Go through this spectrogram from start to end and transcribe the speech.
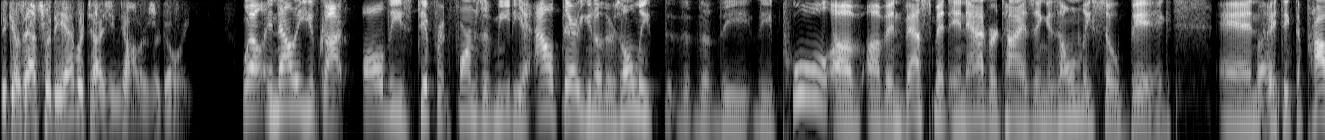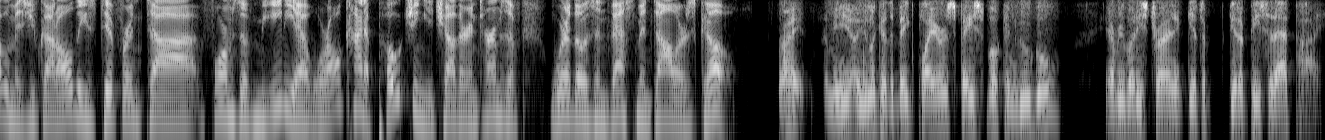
because that's where the advertising dollars are going. Well, and now that you've got all these different forms of media out there, you know, there's only the the the, the pool of of investment in advertising is only so big. And right. I think the problem is you've got all these different uh, forms of media. We're all kind of poaching each other in terms of where those investment dollars go. Right. I mean, you, know, you look at the big players, Facebook and Google. Everybody's trying to get a get a piece of that pie.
